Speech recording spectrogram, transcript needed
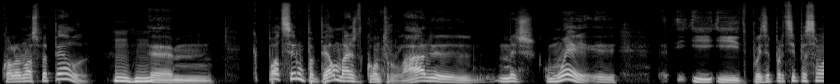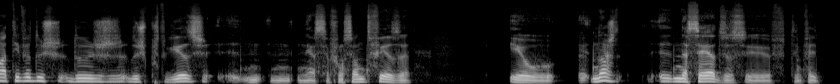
qual é o nosso papel? Uhum. Um, que pode ser um papel mais de controlar, eh, mas como é? Eh, e, e depois a participação ativa dos, dos, dos, portugueses eh, nessa função de defesa. Eu, nós, na SEDES, eu tenho feito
